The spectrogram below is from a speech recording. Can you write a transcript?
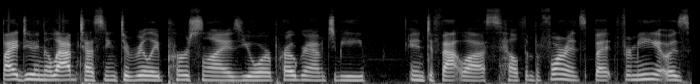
by doing the lab testing to really personalize your program to be into fat loss, health and performance. But for me it was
